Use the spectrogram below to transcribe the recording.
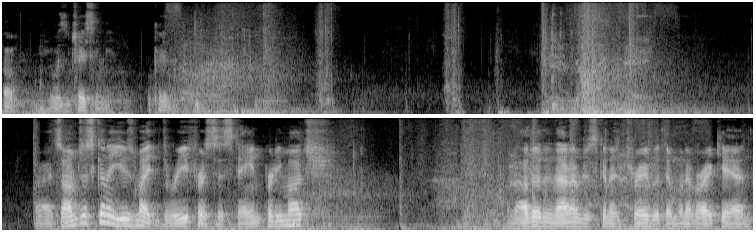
Oh, he wasn't chasing me. Okay then. Alright, so I'm just going to use my 3 for sustain pretty much. And other than that, I'm just going to trade with him whenever I can.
